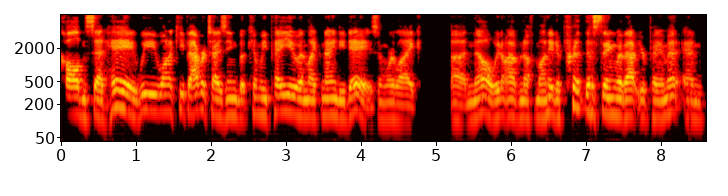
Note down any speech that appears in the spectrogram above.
called and said, "Hey, we want to keep advertising, but can we pay you in like 90 days?" And we're like, uh, "No, we don't have enough money to print this thing without your payment." And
